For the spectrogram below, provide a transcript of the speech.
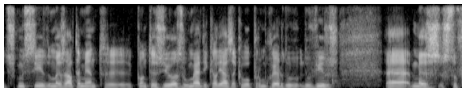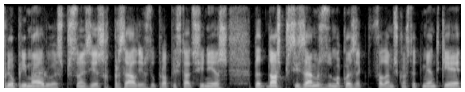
desconhecido, mas altamente contagioso. O médico, aliás, acabou por morrer do, do vírus. Uh, mas sofreu primeiro as pressões e as represálias do próprio Estado chinês. Portanto, nós precisamos de uma coisa que falamos constantemente, que é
